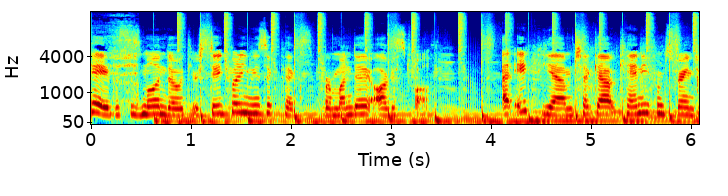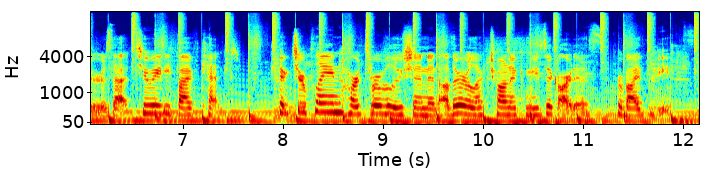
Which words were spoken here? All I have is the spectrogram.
Hey, this is Melinda with your Stage Buddy music picks for Monday, August 12th. At 8 p.m., check out Candy from Strangers at 285 Kent. Picture Plane, Hearts Revolution, and other electronic music artists provide the beats.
